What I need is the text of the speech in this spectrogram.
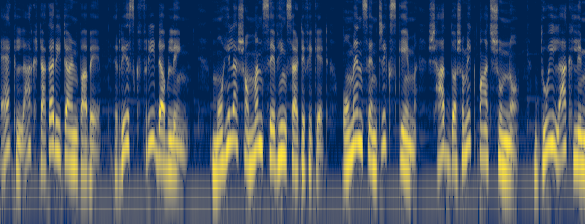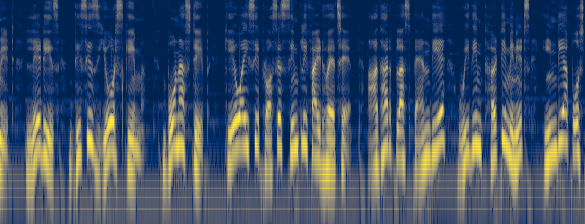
এক লাখ টাকা রিটার্ন পাবে। Risk free doubling. Mahila Samman saving certificate. Women centric scheme সাত দশমিক পাঁচ শূন্য। দুই lakh limit. Ladies, this is your scheme. Bonus tip KYC process simplified হয়েছে। আধার প্লাস প্যান দিয়ে within thirty minutes India post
